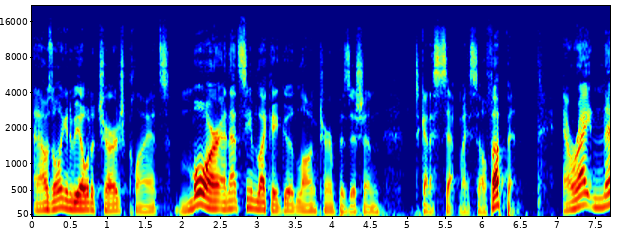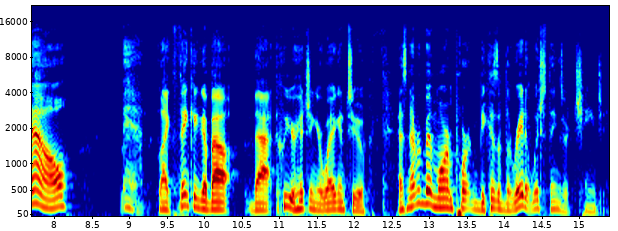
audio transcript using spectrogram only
and I was only going to be able to charge clients more. And that seemed like a good long term position to kind of set myself up in. And right now, man, like thinking about that, who you're hitching your wagon to, has never been more important because of the rate at which things are changing.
